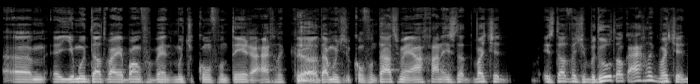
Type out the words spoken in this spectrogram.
ehm, je moet dat waar je bang voor bent, moet je confronteren eigenlijk. Ja. daar moet je de confrontatie mee aangaan. Is dat wat je, is dat wat je bedoelt ook eigenlijk? Wat je,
